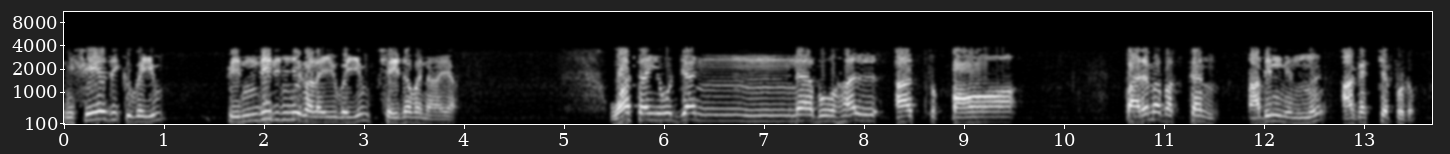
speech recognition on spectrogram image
നിഷേധിക്കുകയും പിന്തിരിഞ്ഞു കളയുകയും ചെയ്തവനായ. പരമഭക്തൻ അതിൽ നിന്ന് അകറ്റപ്പെടും.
